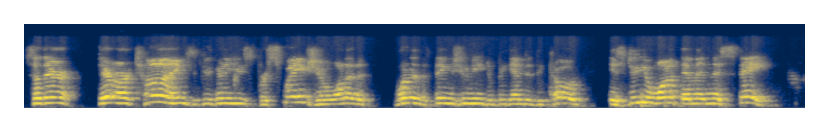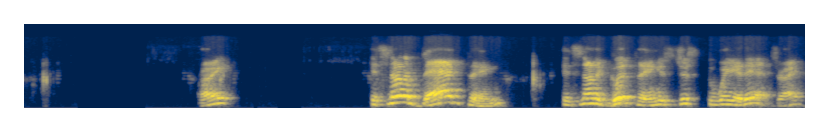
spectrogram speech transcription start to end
So there, there are times if you're going to use persuasion, one of the one of the things you need to begin to decode is do you want them in this state? Right? It's not a bad thing. It's not a good thing. It's just the way it is, right?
